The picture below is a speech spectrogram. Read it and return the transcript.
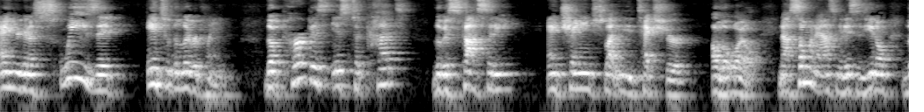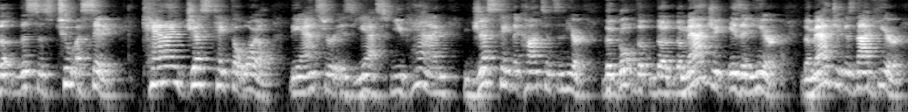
and you're going to squeeze it into the liver clean. The purpose is to cut the viscosity and change slightly the texture of the oil. Now, someone asked me, this is, you know, the, this is too acidic. Can I just take the oil? The answer is yes, you can. Just take the contents in here. The, the, the, the magic is in here. The magic is not here.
